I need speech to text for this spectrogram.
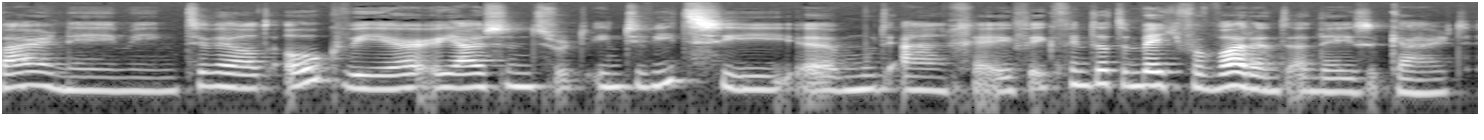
waarneming, terwijl het ook weer juist een soort intuïtie uh, moet aangeven. Ik vind dat een beetje verwarrend aan deze kaart.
